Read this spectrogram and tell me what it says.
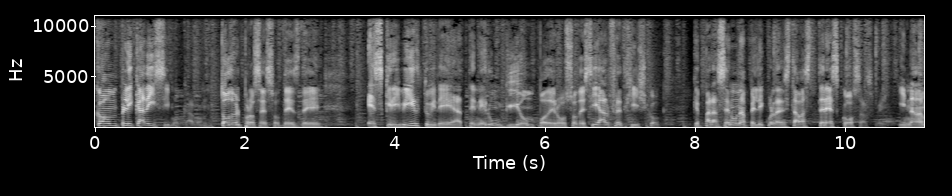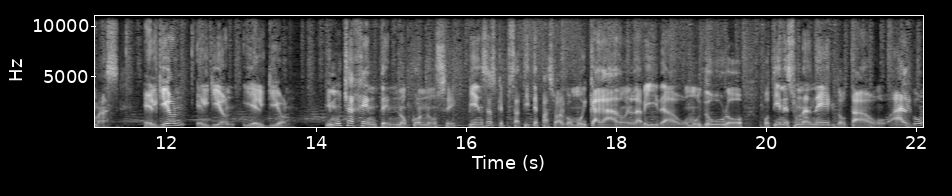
complicadísimo, cabrón. Todo el proceso, desde escribir tu idea, tener un guion poderoso. Decía Alfred Hitchcock que para hacer una película necesitabas tres cosas, güey, y nada más. El guion, el guion y el guion. Y mucha gente no conoce, piensas que pues, a ti te pasó algo muy cagado en la vida o muy duro o tienes una anécdota o algo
